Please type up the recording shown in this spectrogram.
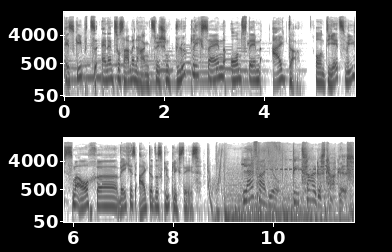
Es gibt einen Zusammenhang zwischen Glücklichsein und dem Alter. Und jetzt wissen wir auch, äh, welches Alter das glücklichste ist. Live-Radio. Die Zahl des Tages.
